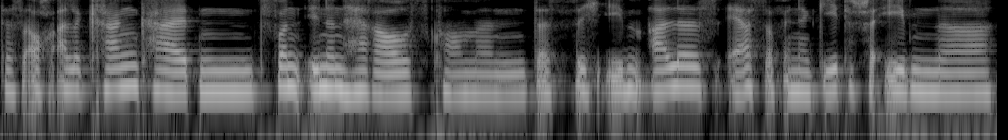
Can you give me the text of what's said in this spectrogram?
dass auch alle Krankheiten von innen herauskommen, dass sich eben alles erst auf energetischer Ebene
